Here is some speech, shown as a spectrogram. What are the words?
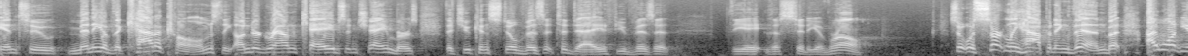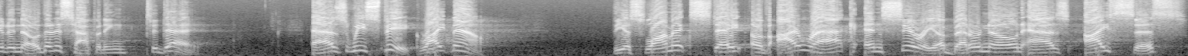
into many of the catacombs, the underground caves and chambers that you can still visit today if you visit the, the city of Rome. So it was certainly happening then, but I want you to know that it's happening today. As we speak, right now, the Islamic State of Iraq and Syria, better known as ISIS,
